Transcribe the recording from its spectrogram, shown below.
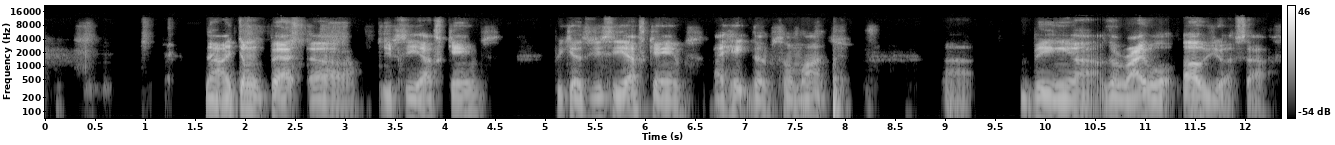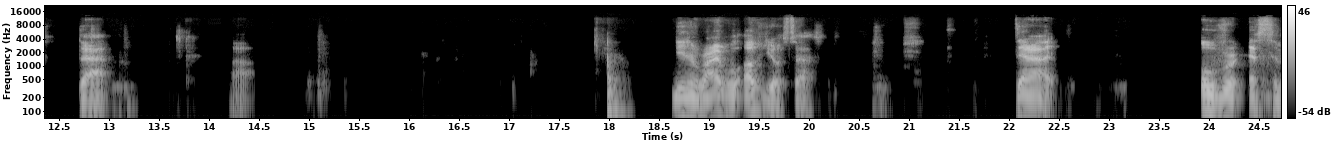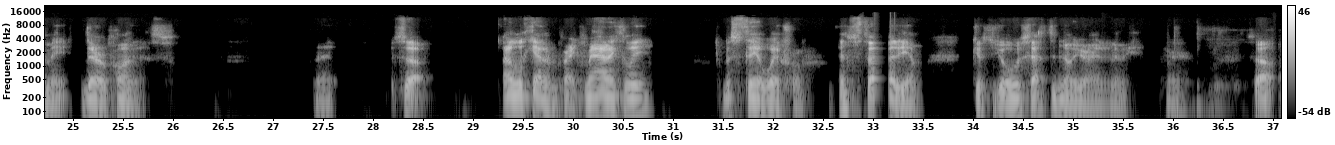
Now, I don't bet uh, UCF games because UCF games, I hate them so much. Uh, being uh, the rival of USF, that the rival of USF, that I overestimate their opponents. Right. So I look at them pragmatically, but stay away from them and study them because you always have to know your enemy. Right? So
